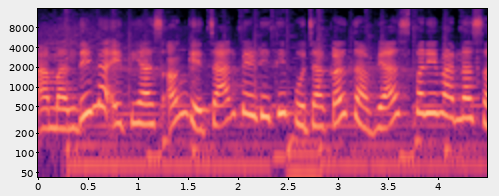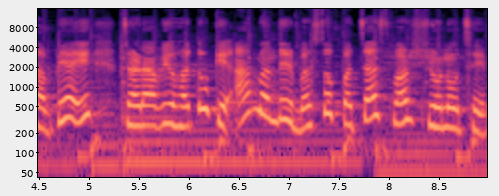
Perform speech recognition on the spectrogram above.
આ મંદિરના ઇતિહાસ અંગે ચાર પેઢીથી પૂજા કરતા વ્યાસ પરિવારના સભ્યએ જણાવ્યું હતું કે આ મંદિર બસો પચાસ વર્ષ જૂનું છે.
